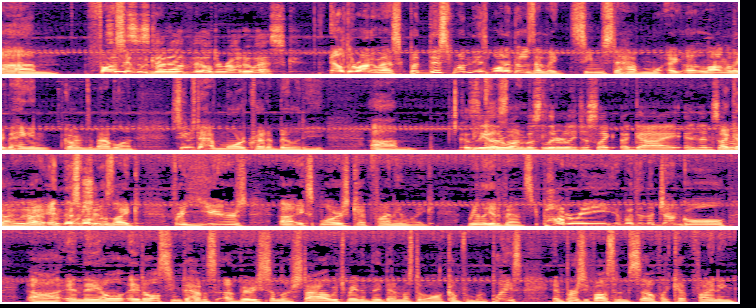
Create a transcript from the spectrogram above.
Um, So Fawcett this is would kind rem- of El Dorado esque. El Dorado esque, but this one is one of those that like seems to have more, uh, along with like the Hanging Gardens of Babylon, seems to have more credibility. Um, Because the other like- one was literally just like a guy, and then a guy, blew it out right? of And this one was like for years, uh, explorers kept finding like really advanced pottery within the jungle, uh, and they all it all seemed to have a very similar style, which made them think that it must have all come from one place. And Percy Fawcett himself like kept finding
